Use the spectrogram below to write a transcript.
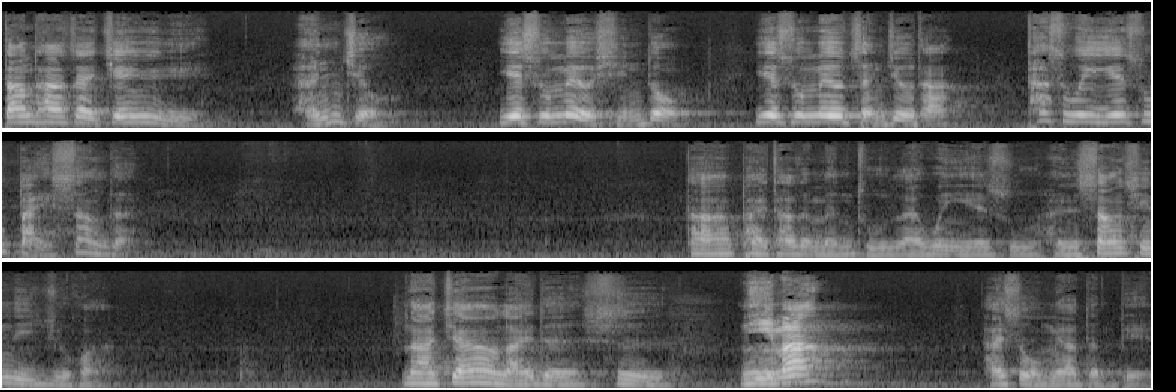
当他在监狱里很久，耶稣没有行动，耶稣没有拯救他，他是为耶稣摆上的。他派他的门徒来问耶稣，很伤心的一句话。那将要来的是你吗？还是我们要等别人？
